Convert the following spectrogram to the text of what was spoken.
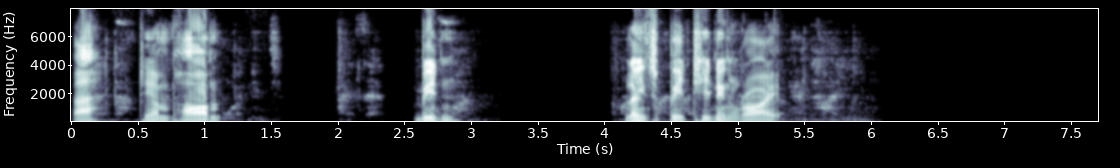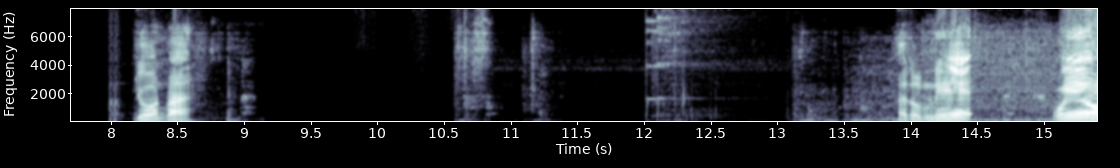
ไปเตรียมพร้อม บิน เร่งสปีดที่หนึ่งร้อยโยนไป ไปตรงนี้เวว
